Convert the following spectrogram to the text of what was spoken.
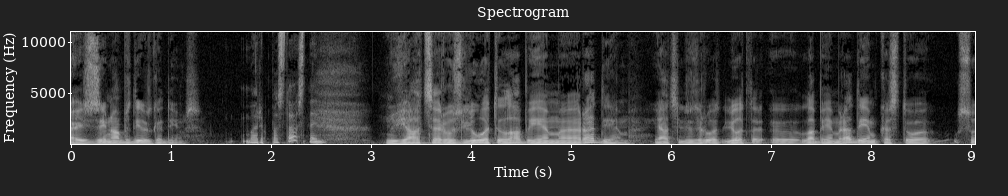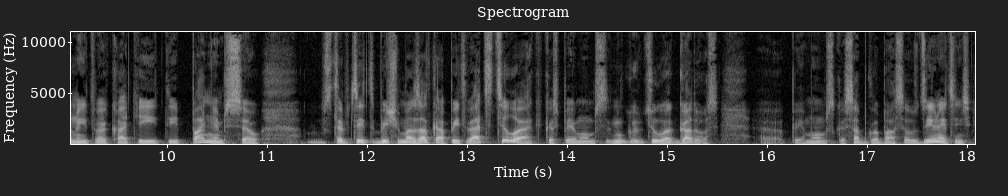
Es zinu abus divus gadījumus. Vari pastāstīt? Nu, jācer uz ļoti labiem eh, radiem. Jāceļ uz ļoti eh, labiem radiem, kas to sunītu vai kaķīti paņems sev. Starp citu, bija maz atkāpīti veci cilvēki, kas pie mums, nu, cilvēki gados, eh, pie mums, kas apglabā savus dzīvnieciņus.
